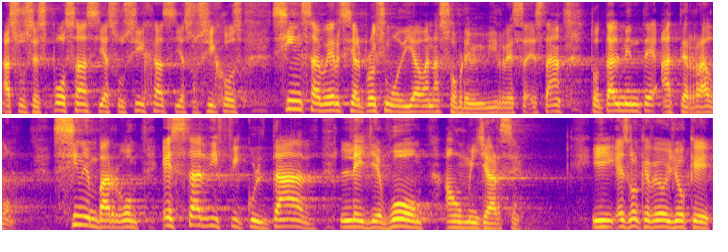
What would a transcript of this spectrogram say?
a sus esposas y a sus hijas y a sus hijos sin saber si al próximo día van a sobrevivir. Está totalmente aterrado. Sin embargo, esta dificultad le llevó a humillarse. Y es lo que veo yo, que,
